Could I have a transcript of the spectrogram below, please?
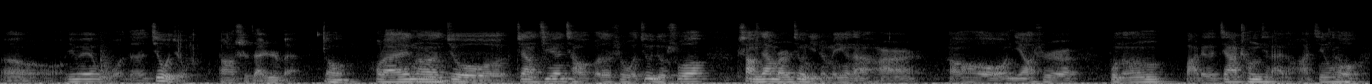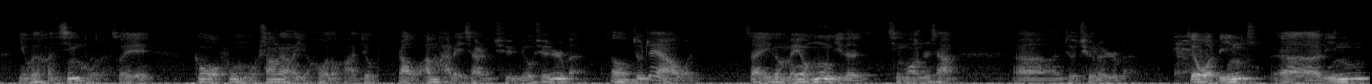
呃，因为我的舅舅当时在日本，哦，后来呢就这样机缘巧合的是，我舅舅说上家门就你这么一个男孩儿，然后你要是不能把这个家撑起来的话，今后你会很辛苦的，所以。跟我父母商量了以后的话，就让我安排了一下去留学日本。哦。就这样，我在一个没有目的的情况之下，呃，就去了日本。就我临呃临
